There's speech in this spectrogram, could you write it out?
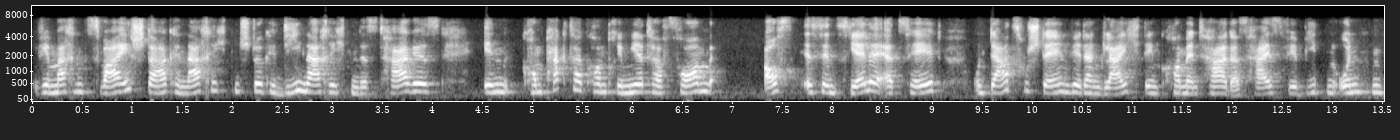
Wir machen zwei starke Nachrichtenstücke, die Nachrichten des Tages in kompakter, komprimierter Form aufs Essentielle erzählt und dazu stellen wir dann gleich den Kommentar. Das heißt, wir bieten unten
